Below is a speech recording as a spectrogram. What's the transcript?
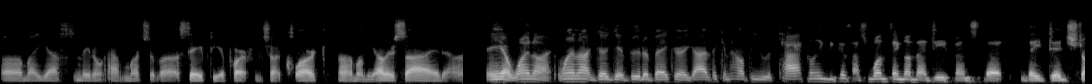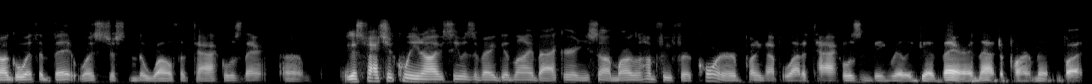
um, I guess they don't have much of a safety apart from Chuck Clark um, on the other side. Uh, and yeah, why not? Why not go get Budda Baker, a guy that can help you with tackling? Because that's one thing on that defense that they did struggle with a bit was just the wealth of tackles there. Um, because Patrick Queen obviously was a very good linebacker, and you saw Marlon Humphrey for a corner putting up a lot of tackles and being really good there in that department. But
